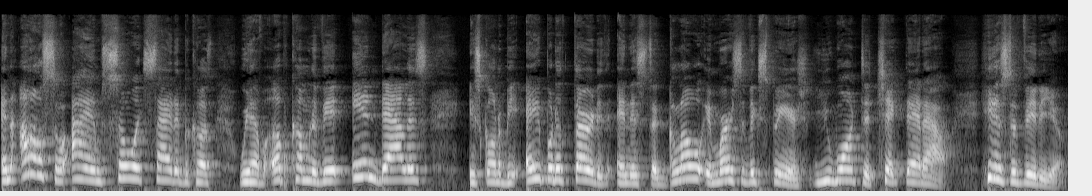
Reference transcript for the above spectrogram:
And also, I am so excited because we have an upcoming event in Dallas. It's going to be April the 30th, and it's the Glow Immersive Experience. You want to check that out. Here's the video.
